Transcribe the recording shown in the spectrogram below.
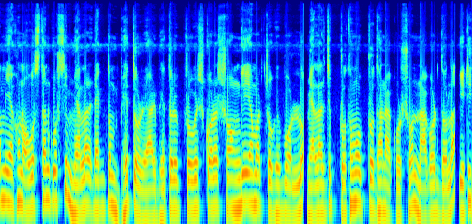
আমি এখন অবস্থান করছি মেলার একদম ভেতরে, আর ভেতরে প্রবেশ করার সঙ্গেই আমার চোখে পড়ল মেলার যে প্রথম প্রধান আকর্ষণ, নাগরদোলা। এটি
